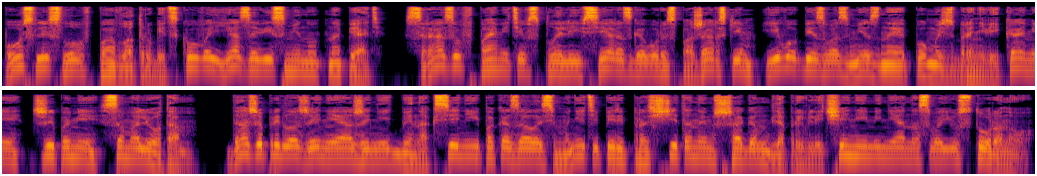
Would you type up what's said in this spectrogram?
После слов Павла Трубецкого я завис минут на пять. Сразу в памяти всплыли все разговоры с Пожарским, его безвозмездная помощь с броневиками, джипами, самолетом. Даже предложение о женитьбе на Ксении показалось мне теперь просчитанным шагом для привлечения меня на свою сторону.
